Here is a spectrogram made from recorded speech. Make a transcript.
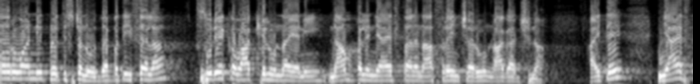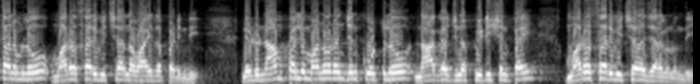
గౌరవాన్ని ప్రతిష్టను దెబ్బతీసేలా సురేఖ వ్యాఖ్యలు ఉన్నాయని నాంపల్లి న్యాయస్థానాన్ని ఆశ్రయించారు నాగార్జున. అయితే న్యాయస్థానంలో మరోసారి విచారణ వాయిదా పడింది. నేడు నాంపల్లి మనోరంజన్ కోర్టులో నాగార్జున పిటిషన్పై మరోసారి విచారణ జరగనుంది.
